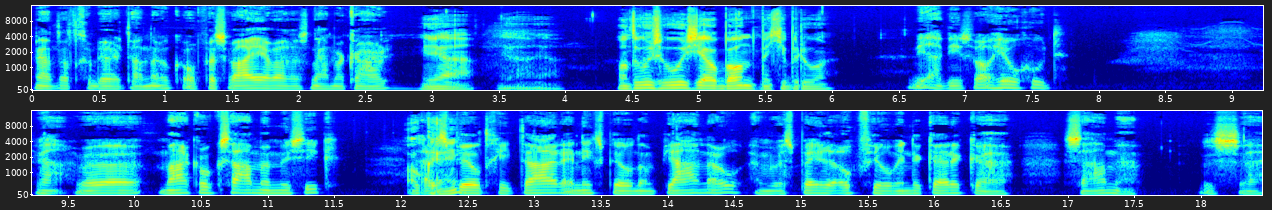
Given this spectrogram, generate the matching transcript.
Nou, dat gebeurt dan ook. Of we zwaaien wel eens naar elkaar. Ja, ja, ja. Want hoe is, hoe is jouw band met je broer? Ja, die is wel heel goed. Ja, we maken ook samen muziek. Hij speelt gitaar en ik speel dan piano. En we spelen ook veel in de kerk eh, samen. Dus eh,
